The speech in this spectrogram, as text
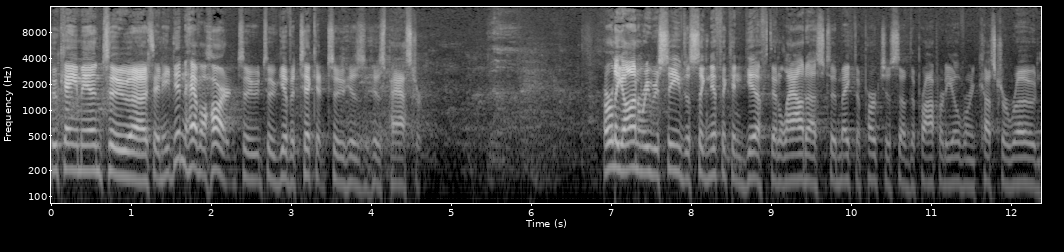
who came in to, uh, and he didn't have a heart to, to give a ticket to his, his pastor. Early on, we received a significant gift that allowed us to make the purchase of the property over in Custer Road.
